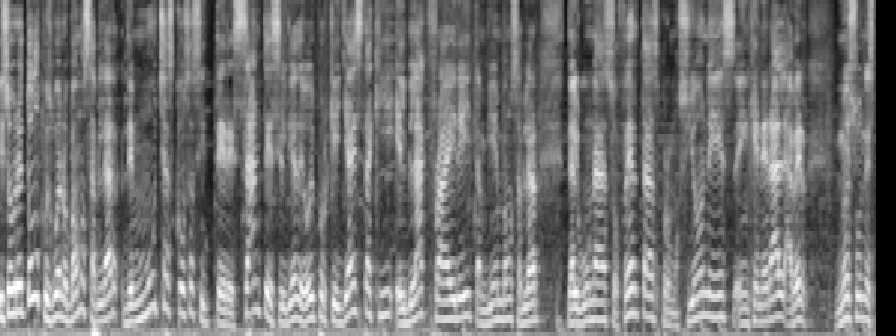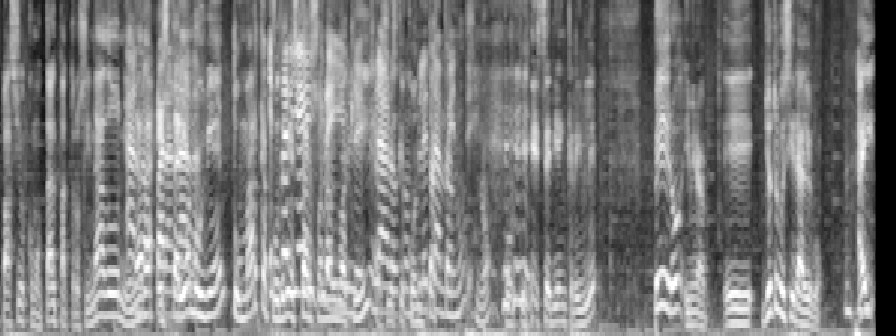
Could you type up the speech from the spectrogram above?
Y sobre todo, pues bueno, vamos a hablar de muchas cosas interesantes el día de hoy, porque ya está aquí el Black Friday. También vamos a hablar de algunas ofertas, promociones, en general. A ver, no es un espacio como tal patrocinado ni ah, nada. Estaría muy bien. Tu marca podría estar sonando aquí. así es que contáctanos, ¿no? Porque sería increíble. Pero, y mira, eh, yo te voy a decir algo. Hay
